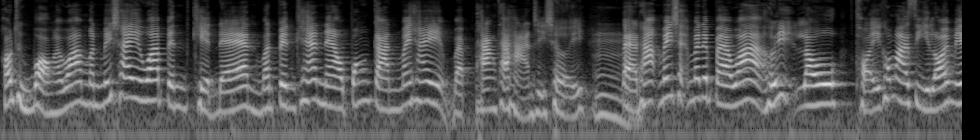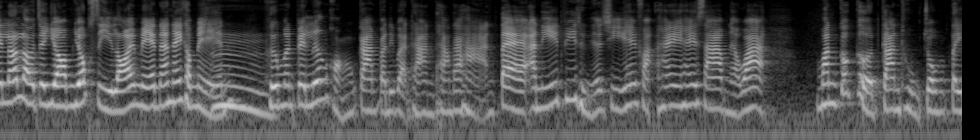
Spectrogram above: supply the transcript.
เขาถึงบอกไงว่ามันไม่ใช่ว่าเป็นเขตแดนมันเป็นแค่แนวป้องกันไม่ให้แบบทางทหารเฉยๆอืมแต่ถ้าไม่ใช่ไม่ได้แปลว่าเฮ้ยเราถอยเข้ามา 400 เมตร แล้วเราจะยอมยก 400 เมตรนั้นให้เขมรมคือมันเป็นเรื่องของการปฏิบัติทางทางทหาร แต่อันนี้พี่ถึงจะชี้ให้ฟังให้ให้ทราบเนี่ยว่า มันก็เกิดการถูกโจมตี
